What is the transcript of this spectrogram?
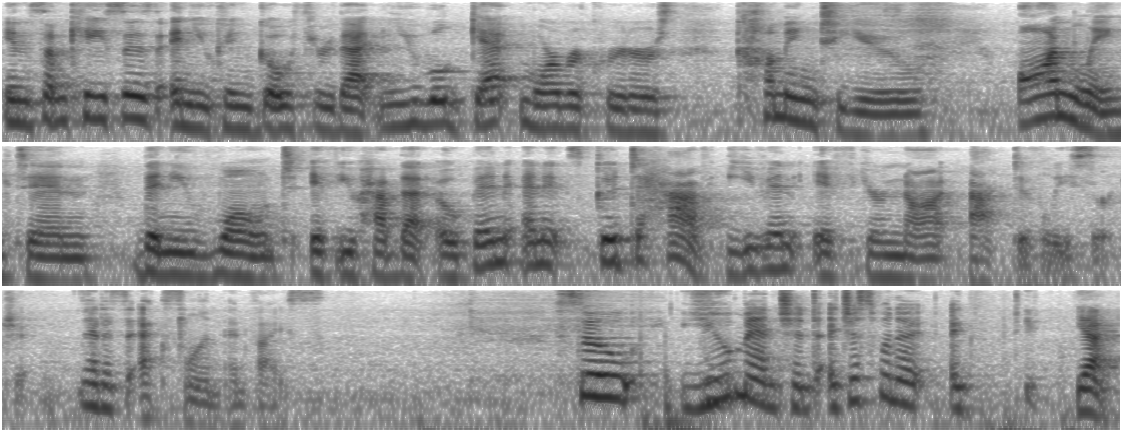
in some cases, and you can go through that and you will get more recruiters coming to you on LinkedIn than you won't if you have that open. And it's good to have, even if you're not actively searching. That is excellent advice. So You mentioned, I just want to Yeah.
